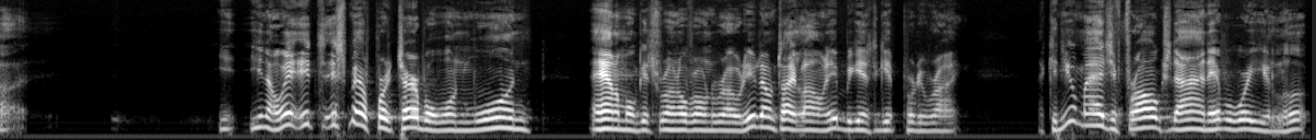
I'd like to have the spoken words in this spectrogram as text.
uh, uh you, you know, it, it, it smells pretty terrible when one animal gets run over on the road. It don't take long; it begins to get pretty rank. Now, can you imagine frogs dying everywhere you look?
